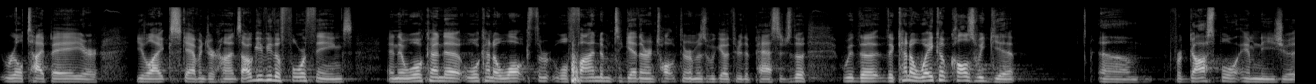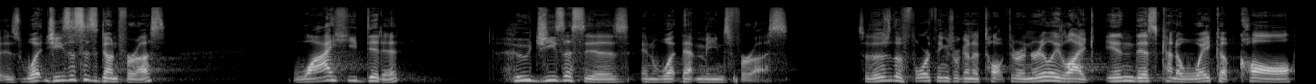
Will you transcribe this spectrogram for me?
real type A or you like scavenger hunts. I'll give you the four things and then we'll kind of we'll kind of walk through we'll find them together and talk through them as we go through the passage the with the the kind of wake up calls we get um, for gospel amnesia is what jesus has done for us why he did it, who Jesus is, and what that means for us. So, those are the four things we're going to talk through. And really, like in this kind of wake up call,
